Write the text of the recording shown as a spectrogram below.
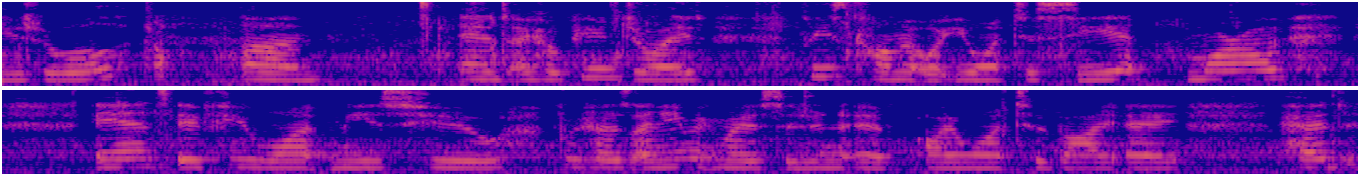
usual. Um, and I hope you enjoyed. Please comment what you want to see more of. And if you want me to, because I need to make my decision if I want to buy a head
